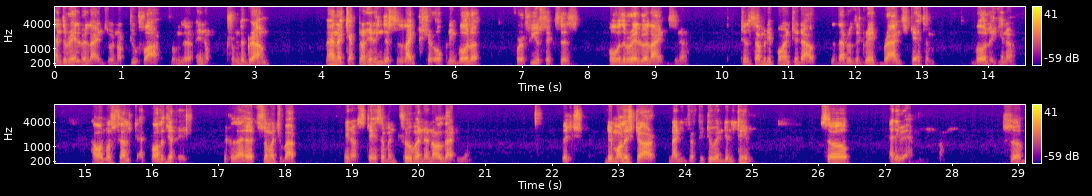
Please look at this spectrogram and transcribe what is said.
And the railway lines were not too far from the, you know, from the ground. And I kept on hitting this Lancashire opening bowler for a few sixes over the railway lines, you know, till somebody pointed out that was the great Brian Statham bowling, you know. I almost felt apologetic because I heard so much about, you know, Statham and Trueman and all that. You know which demolished our 1952 Indian team. So, anyway, so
